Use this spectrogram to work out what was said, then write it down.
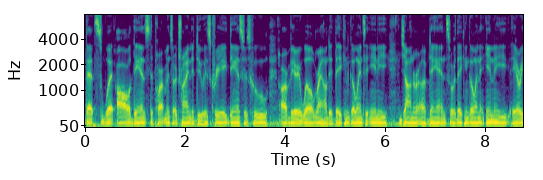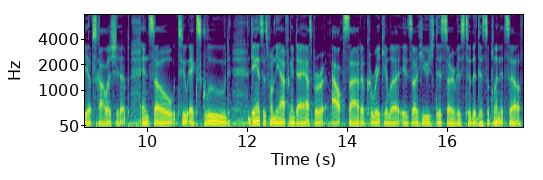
That's what all dance departments are trying to do is create dancers who are very well-rounded. They can go into any genre of dance or they can go into any area of scholarship. And so to exclude dances from the African diaspora outside of curricula is a huge disservice to the discipline itself.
